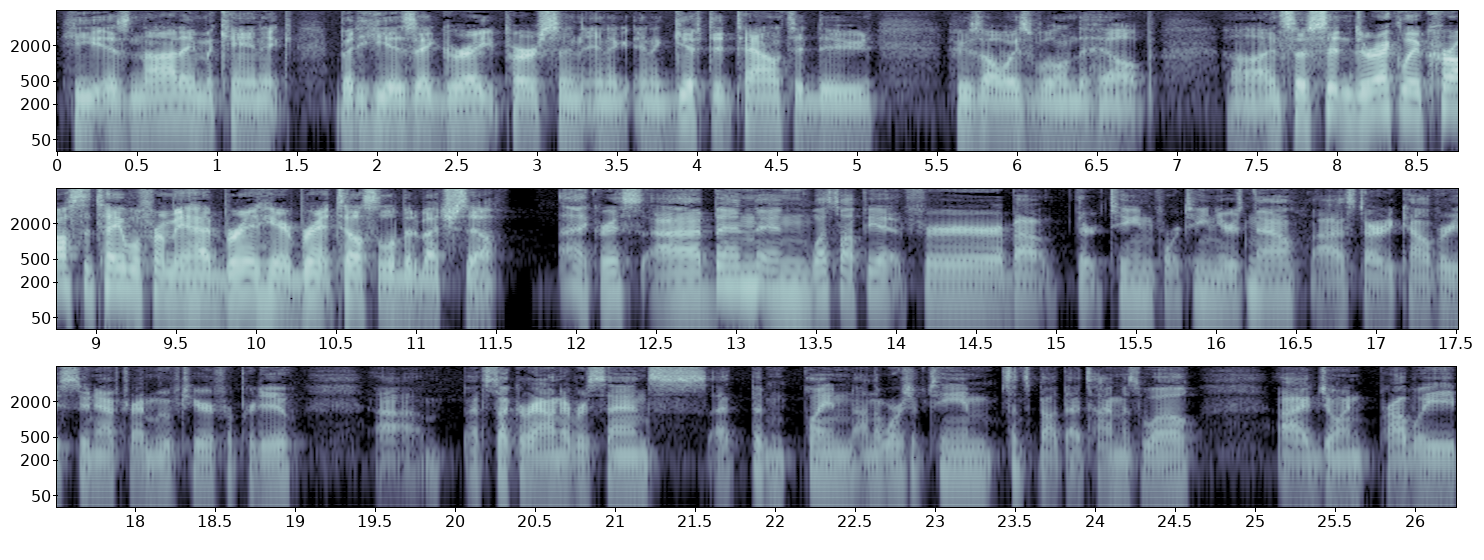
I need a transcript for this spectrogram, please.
he is not a mechanic, but he is a great person and a, and a gifted, talented dude who's always willing to help. Uh, and so, sitting directly across the table from me, I have Brent here. Brent, tell us a little bit about yourself. Hi, Chris. I've been in West Lafayette for about 13, 14 years now. I started Calvary soon after I moved here for Purdue. Um, I've stuck around ever since. I've been playing on the worship team since about that time as well. I joined probably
